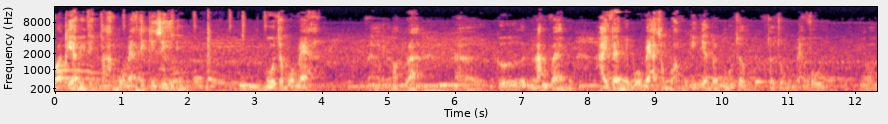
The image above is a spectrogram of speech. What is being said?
có tiền thì thỉnh thoảng bố mẹ thích cái gì thì mua cho bố mẹ. Đấy, hoặc là, là cứ lăng về hay về với bố mẹ xong bỏ một tí tiền vào túi cho cho cho bố mẹ vui không?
